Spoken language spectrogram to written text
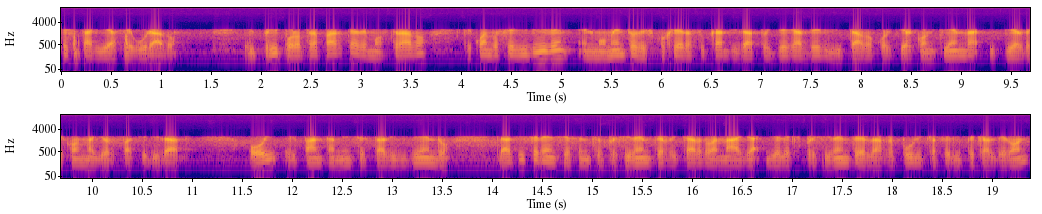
estaría asegurado. El PRI, por otra parte, ha demostrado que cuando se dividen, en el momento de escoger a su candidato llega debilitado a cualquier contienda y pierde con mayor facilidad. Hoy el PAN también se está dividiendo. Las diferencias entre el presidente Ricardo Anaya y el expresidente de la República Felipe Calderón,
